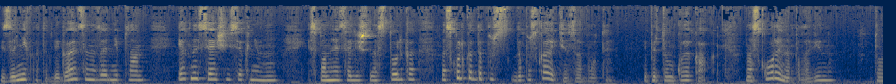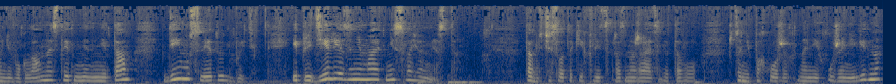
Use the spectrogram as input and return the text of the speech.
из-за них отодвигается на задний план и относящийся к нему исполняется лишь настолько, насколько допус допускают те заботы, и при том кое-как, на скоро и наполовину, то у него главное стоит не, не там, где ему следует быть, и пределие занимает не свое место. Там, где число таких лиц размножается до того, что не похожих на них уже не видно,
